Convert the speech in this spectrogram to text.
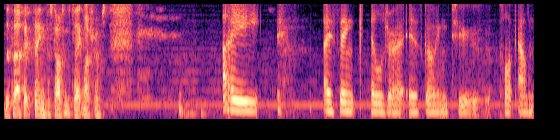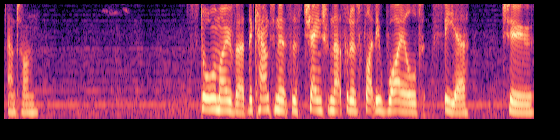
The perfect thing for starting to take mushrooms. I I think Ildra is going to clock Al- Anton. Storm over. The countenance has changed from that sort of slightly wild fear to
